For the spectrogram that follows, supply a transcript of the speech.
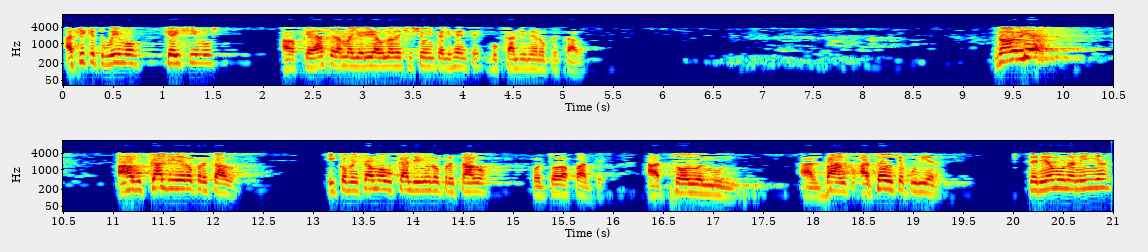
Así que tuvimos, ¿qué hicimos? Aunque hace la mayoría una decisión inteligente, buscar dinero prestado. No había a buscar dinero prestado. Y comenzamos a buscar dinero prestado por todas partes, a todo el mundo, al banco, a todo el que pudiera. Teníamos una niña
